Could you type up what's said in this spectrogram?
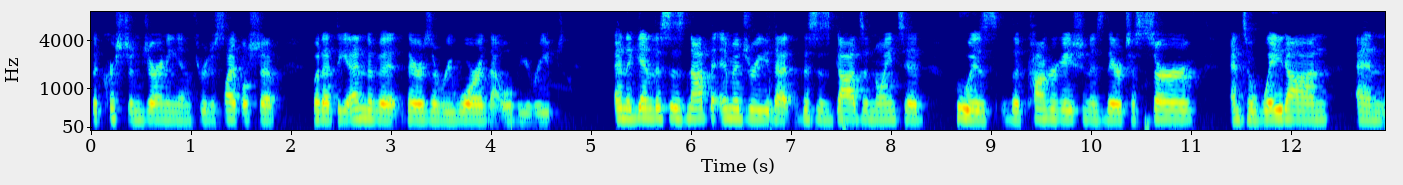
the Christian journey and through discipleship. But at the end of it, there's a reward that will be reaped. And again, this is not the imagery that this is God's anointed, who is the congregation is there to serve and to wait on, and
